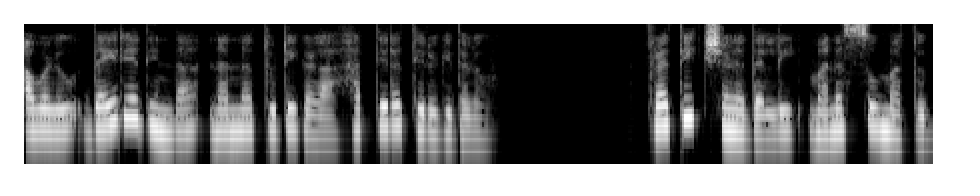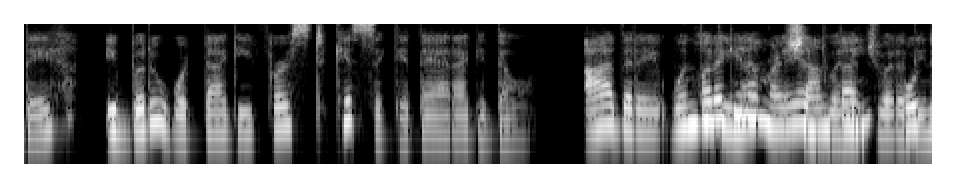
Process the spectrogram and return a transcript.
ಅವಳು ಧೈರ್ಯದಿಂದ ನನ್ನ ತುಟಿಗಳ ಹತ್ತಿರ ತಿರುಗಿದಳು. ಪ್ರತಿ ಕ್ಷಣದಲ್ಲಿ ಮನಸ್ಸು ಮತ್ತು ದೇಹ ಇಬ್ಬರೂ ಒಟ್ಟಾಗಿ ಫಸ್ಟ್ ಕೆಸ್ಸಕ್ಕೆ ತಯಾರಾಗಿದ್ದವು. ಆದರೆ ಒಂದು ಜ್ವರದಿಂದ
